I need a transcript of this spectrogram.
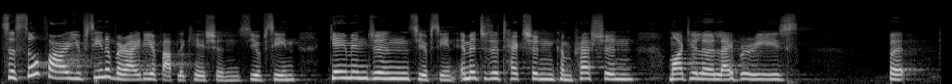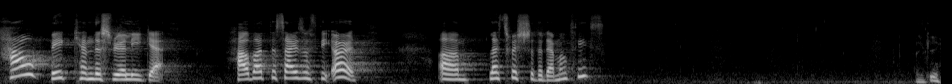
So, so far, you've seen a variety of applications. You've seen game engines, you've seen image detection, compression, modular libraries, but how big can this really get? How about the size of the Earth? Um, let's switch to the demo, please. Thank you.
